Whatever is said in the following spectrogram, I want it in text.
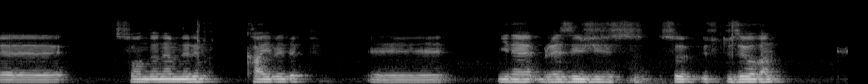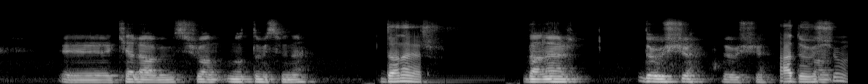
Ee, son dönemlerin kaybedip e, yine Brezilya Jiu-Jitsu üst düzey olan e, Kel abimiz şu an unuttum ismini. Daner. Daner dövüşçü. Dövüşçü. Ha dövüşçü mü?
